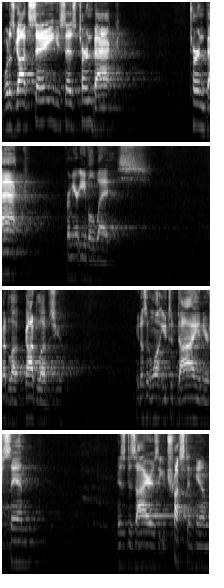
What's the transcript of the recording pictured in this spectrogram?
What does God say? He says, Turn back. Turn back from your evil ways. God, lo- God loves you. He doesn't want you to die in your sin. His desire is that you trust in Him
